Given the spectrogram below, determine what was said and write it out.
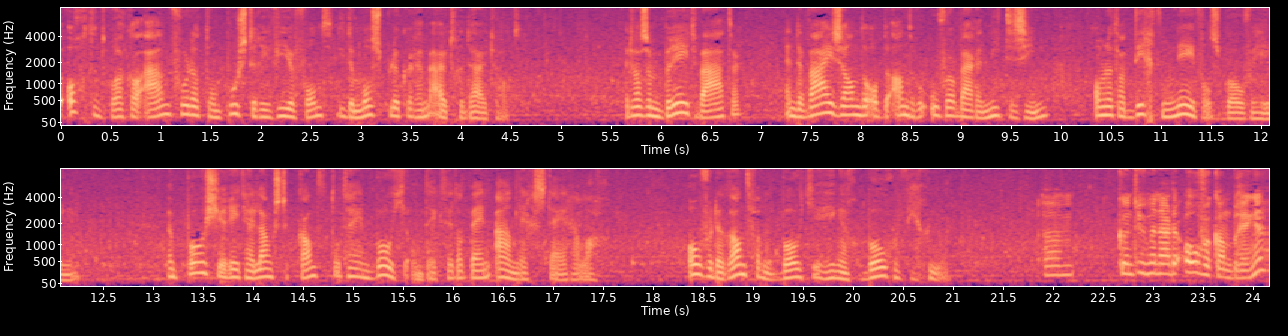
De ochtend brak al aan voordat Tom Poes de rivier vond die de mosplukker hem uitgeduid had. Het was een breed water en de waaizanden op de andere oever waren niet te zien, omdat er dichte nevels boven hingen. Een poosje reed hij langs de kant tot hij een bootje ontdekte dat bij een aanlegsteiger lag. Over de rand van het bootje hing een gebogen figuur. Ehm, kunt u me naar de overkant brengen?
